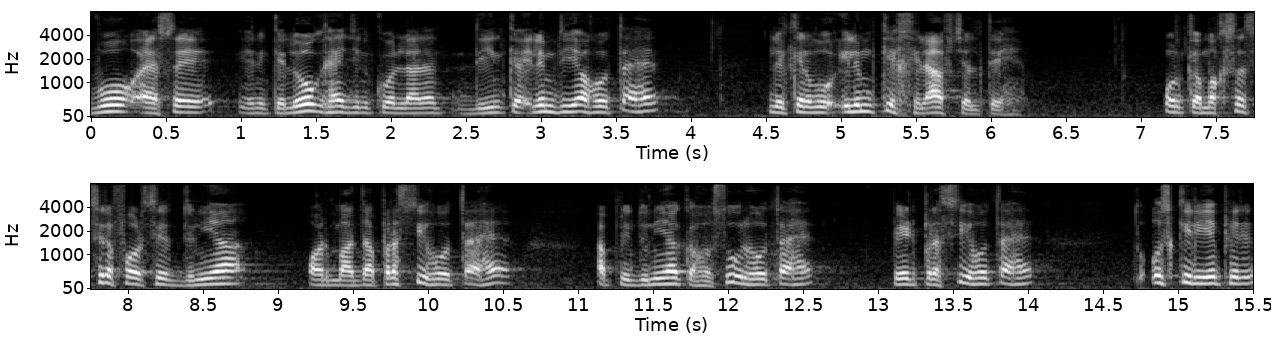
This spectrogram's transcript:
وہ ایسے یعنی کہ لوگ ہیں جن کو اللہ نے دین کا علم دیا ہوتا ہے، لیکن وہ علم کے خلاف چلتے ہیں۔ ان کا مقصد صرف اور صرف دنیا اور مادہ پرستی ہوتا ہے، اپنی دنیا کا حصول ہوتا ہے، پیٹ پرستی ہوتا ہے۔ تو اس کے لیے پھر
